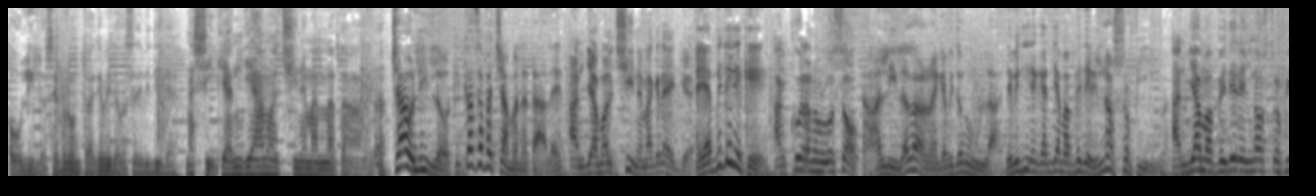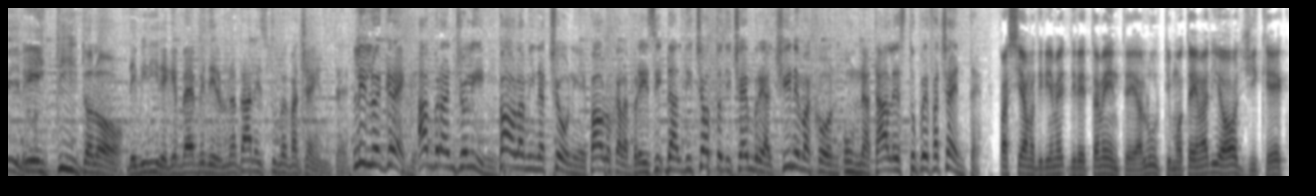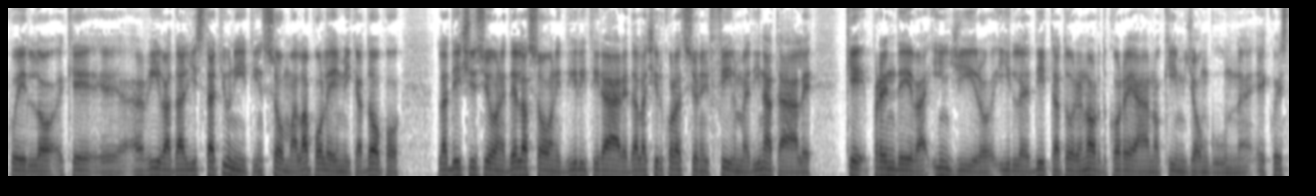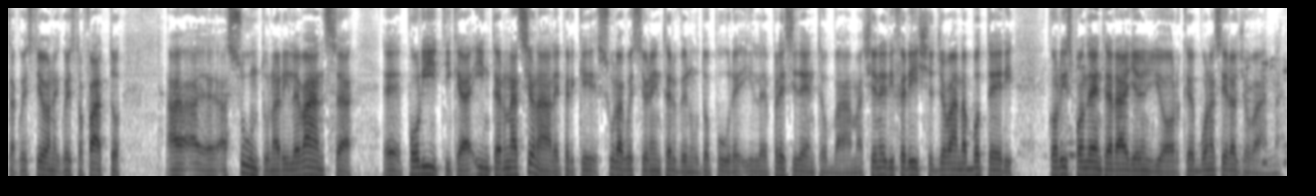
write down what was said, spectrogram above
Oh Lillo, sei pronto? Hai capito cosa devi dire? Ma sì, che andiamo al cinema a Natale. Ah, ciao Lillo, che cosa facciamo a Natale? Andiamo al cinema, Greg. E a vedere che? Ancora non lo so. No, Lillo, allora non hai capito nulla. Devi dire che andiamo a vedere il nostro film. Andiamo a vedere il nostro film. Il titolo! Devi dire che vai a vedere un Natale stupefacente. Lillo e Greg, Abrangiolini, Paola Minaccioni e Paolo Calabresi dal 18 dicembre al cinema con Un Natale stupefacente. Passiamo dire- direttamente all'ultimo tema di oggi, che è quello che eh, arriva dagli Stati Uniti, insomma, la polemica dopo la decisione della Sony di ritirare dalla circolazione il film di Natale che prendeva in giro il dittatore nordcoreano Kim Jong-un e questa questione, questo fatto ha ha assunto una rilevanza eh, politica internazionale perché sulla questione è intervenuto pure il presidente Obama. Ce ne riferisce Giovanna Botteri, corrispondente a Radio New York. Buonasera Giovanna.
